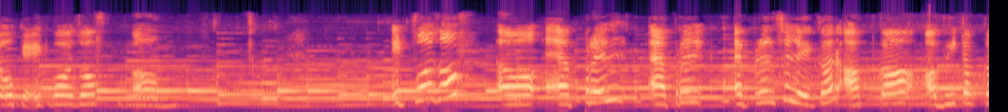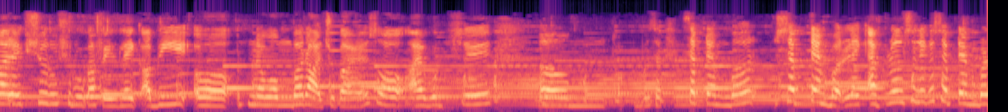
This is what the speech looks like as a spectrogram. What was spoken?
okay it was of it was of April April April से लेकर आपका अभी तक का लाइक शुरू शुरू का फ़ेज़ लाइक अभी नवंबर आ चुका है. सो आई वुड से सितंबर सितंबर लाइक अप्रैल से लेकर सितंबर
